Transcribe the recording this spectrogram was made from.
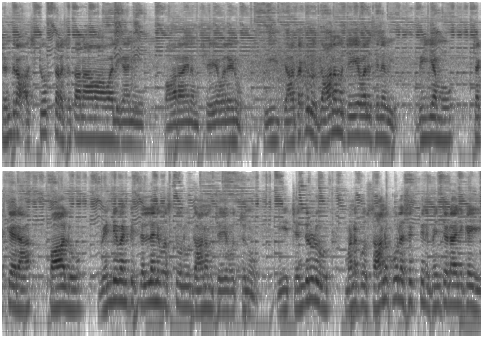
చంద్ర అష్టోత్తర శతనామావళి గాని పారాయణం చేయవలెను. ఈ జాతకులు దానము చేయవలసినవి బియ్యము చక్కెర పాలు వెండి వంటి తెల్లని వస్తువులు దానం చేయవచ్చును. ఈ చంద్రుడు మనకు సానుకూల శక్తిని పెంచడానికై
